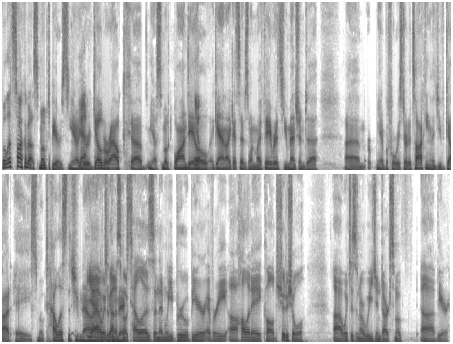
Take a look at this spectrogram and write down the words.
But let's talk about smoked beers. You know, Yeah. your Gelber Rauch, uh, you know, smoked blonde ale. Again, like I said, is one of my favorites. You mentioned, uh, um, you know, before we started talking that you've got a smoked Helles that you've now yeah, we've got a mix. smoked Helles, and then we brew a beer every uh, holiday called Stjørdalsøl, uh, which is a Norwegian dark smoke uh, beer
